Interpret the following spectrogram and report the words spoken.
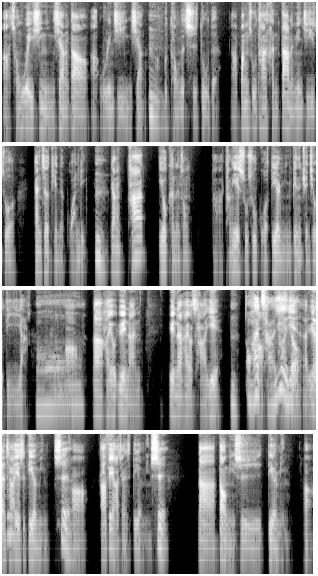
啊，从卫星影像到啊无人机影像，嗯，不同的尺度的，然后帮助它很大的面积去做甘蔗田的管理，嗯，让它有可能从啊糖业输出国第二名变成全球第一呀。哦。哦，那还有越南，越南还有茶叶，嗯，哦，还有茶叶的，啊，越南茶叶是第二名，是啊，咖啡好像也是第二名，是。那稻米是第二名啊，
